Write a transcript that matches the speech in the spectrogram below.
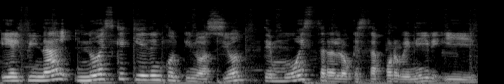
Y el final no es que quede en continuación, te muestra lo que está por venir y...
